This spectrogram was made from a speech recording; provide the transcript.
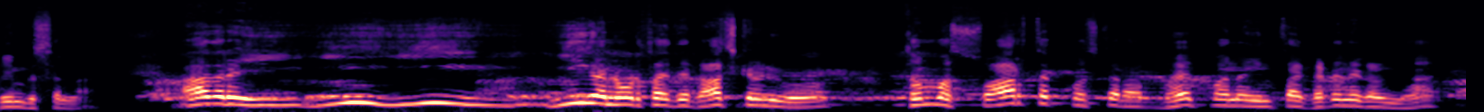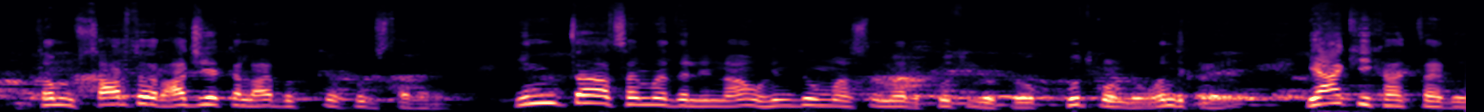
ಬಿಂಬಿಸಲ್ಲ. ಆದರೆ ಈ ಈ ಈಗ ನೋಡ್ತಾ ಇದ್ದಾರೆ ರಾಜಕಾರಣಿಗಳು ತಮ್ಮ ಸ್ವಾರ್ಥಕ್ಕೋಸ್ಕರ ಭಯೋತ್ಪಾದನೆ ಇಂಥ ಘಟನೆಗಳನ್ನ ತಮ್ಮ ಸ್ವಾರ್ಥ ರಾಜಕೀಯ ಲಾಭಕ್ಕೆ ಉಪಯೋಗಿಸ್ತಾ ಇದ್ದಾರೆ. ಇಂಥ ಸಮಯದಲ್ಲಿ ನಾವು ಹಿಂದೂ ಮುಸ್ಲಿಮರು ಕೂತ್ಬಿಟ್ಟು, ಕೂತ್ಕೊಂಡು ಒಂದು ಕಡೆ ಯಾಕೆ ಹೀಗೆ ಆಗ್ತಾ ಇದೆ,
